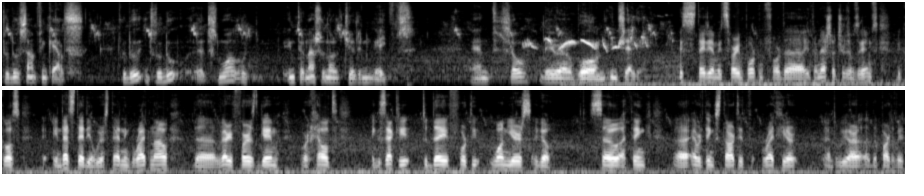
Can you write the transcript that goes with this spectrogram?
to do something else, to do to do small international children games. And so they were born in Celje. This stadium is very important for the International Children's Games because in that stadium we are standing right now. The very first game were held exactly today, 41 years ago. So I think uh, everything started right here and we are the part of it.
